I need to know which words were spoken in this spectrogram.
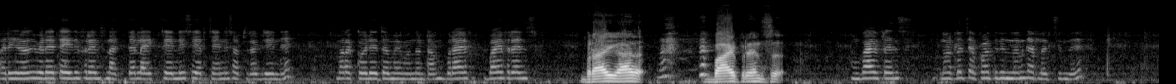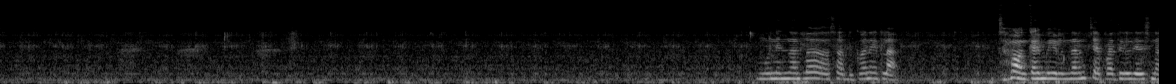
మరి ఈరోజు వీడియో అయితే ఇది ఫ్రెండ్స్. నచ్చితే లైక్ చేయండి షేర్ చేయండి సబ్స్క్రైబ్ చేయండి. మరొక వీడియోతో మేము ముందుంటాం. Bye bye friends. బ్రాయ్ కాదు బాయ్ ఫ్రెండ్స్. బాయ్ ఫ్రెండ్స్. నోట్లో చపాతి తిందానికి అట్లా వచ్చింది. ముందు దాంట్లో సర్దుకొని ఇట్లా వంకాయ మిగిలిందని చపాతీలు చేసిన.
